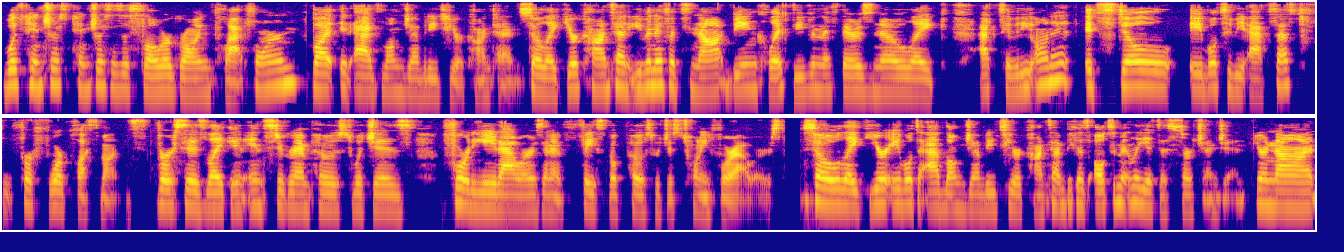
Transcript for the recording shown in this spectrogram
with pinterest pinterest is a slower growing platform but it adds longevity to your content so like your content even if it's not being clicked even if there's no like activity on it it's still able to be accessed f- for four plus months versus like an instagram post which is 48 hours and a Facebook post, which is 24 hours. So, like, you're able to add longevity to your content because ultimately it's a search engine. You're not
